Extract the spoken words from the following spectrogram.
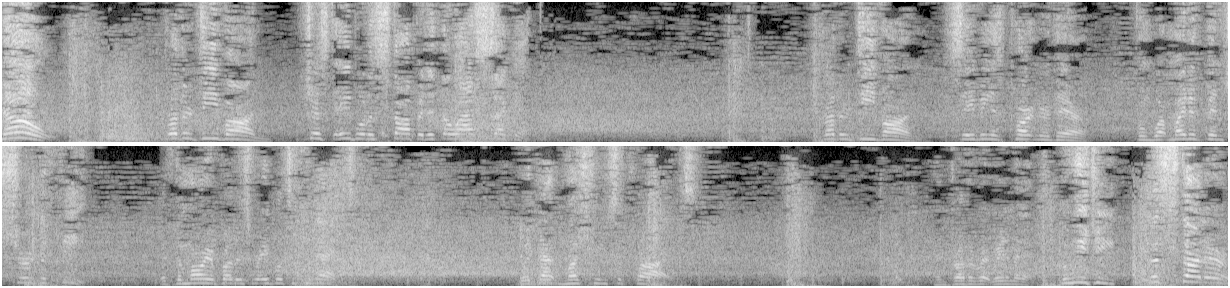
No! Brother Devon just able to stop it at the last second. Brother Devon saving his partner there from what might have been sure defeat if the Mario Brothers were able to connect with that mushroom surprise. Brother Ray, wait a minute. Luigi, the stunner!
